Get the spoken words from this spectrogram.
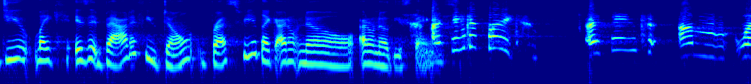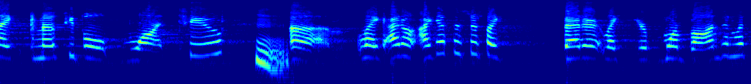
do you like is it bad if you don't breastfeed like i don't know i don't know these things I think it's like I think um like most people want to. Hmm. Um like I don't I guess it's just like better like you're more bonded with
